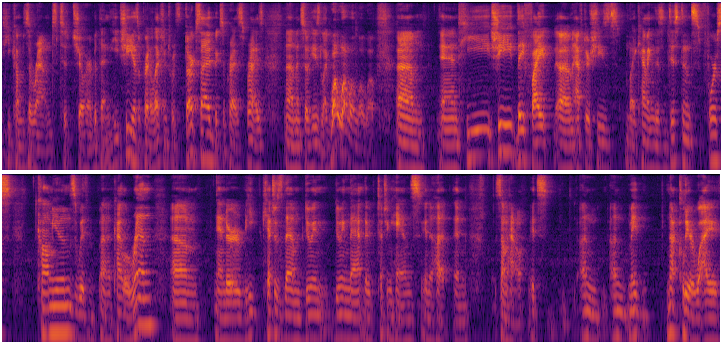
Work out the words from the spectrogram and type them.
he comes around to show her, but then he she has a predilection towards the dark side. Big surprise, surprise. Um, and so he's like, whoa, whoa, whoa, whoa, whoa. Um, and he she they fight um, after she's like having this distance force communes with uh, Kylo Ren, um, and are, he catches them doing doing that. They're touching hands in a hut, and somehow it's un, un made not clear why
